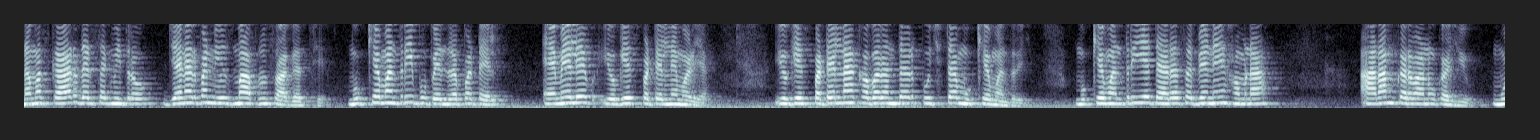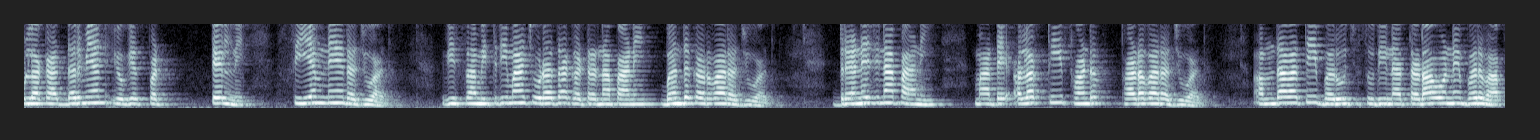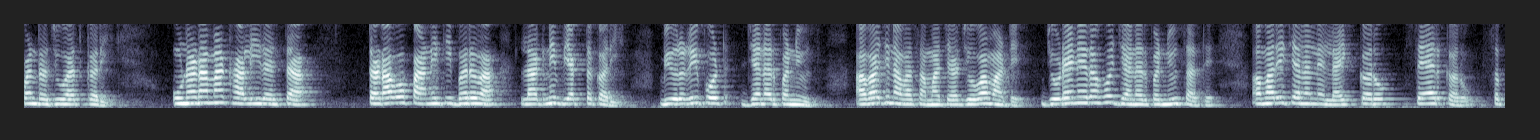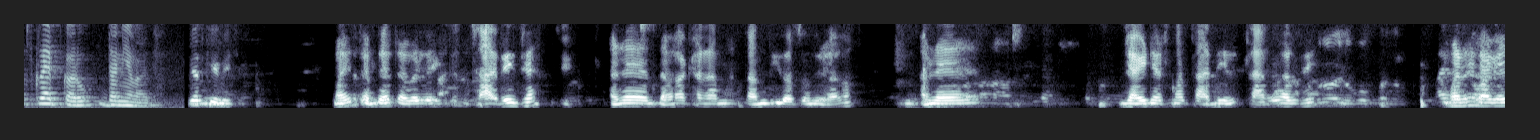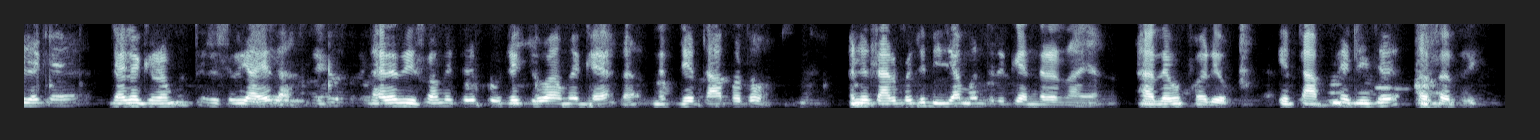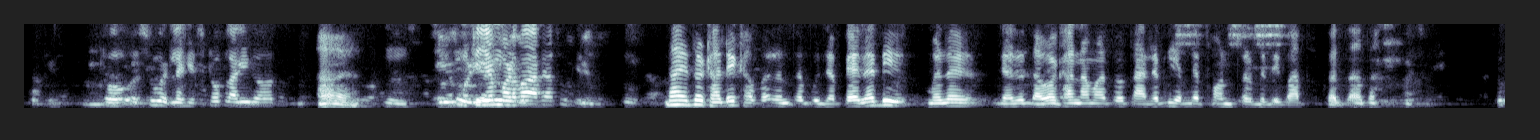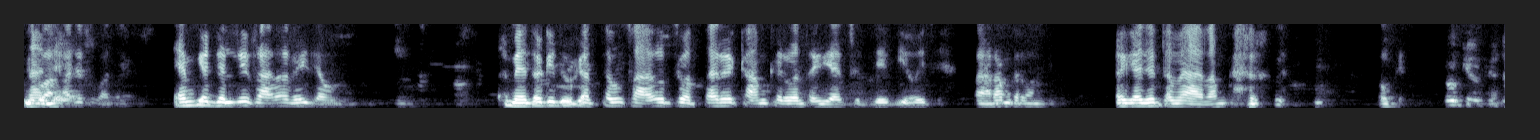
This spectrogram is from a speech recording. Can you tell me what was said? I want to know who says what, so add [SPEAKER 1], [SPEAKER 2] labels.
[SPEAKER 1] નમસ્કાર દર્શક મિત્રો જનઅર્પણ ન્યૂઝમાં આપનું સ્વાગત છે. મુખ્યમંત્રી ભૂપેન્દ્ર પટેલ એમએલએ યોગેશ પટેલને મળ્યા. યોગેશ પટેલના ખબર અંતર પૂછતા મુખ્યમંત્રી. મુખ્યમંત્રીએ ધારાસભ્યને હમણાં આરામ કરવાનું કહ્યું. મુલાકાત દરમિયાન યોગેશ પટેલની સીએમને રજૂઆત. વિશ્વામિત્રીમાં છોડાતા ગટરના પાણી બંધ કરવા રજૂઆત. ડ્રેનેજના પાણી માટે અલગથી ફંડ ફાળવવા રજૂઆત. અમદાવાદથી ભરૂચ સુધીના તળાવોને ભરવા પણ રજૂઆત કરી. ઉનાળામાં ખાલી રહેતા તળાવો પાણીથી ભરવા લાગણી વ્યક્ત કરી. બ્યુરો રિપોર્ટ જનરપન ન્યૂઝ. આવા જ નવા સમાચાર જોવા માટે જોડાઈને રહો જનરપન ન્યૂઝ સાથે. અમારી ચેનલને લાઇક કરો શેર કરો સબસ્ક્રાઇબ કરો. ધન્યવાદ.
[SPEAKER 2] મારી તબિયત હવે એકદમ સારી છે. અને દવાખાનામાં ત્રણ દિવસ રહ્યો અને ઝાયડસમાં સાદી સારવાર થઈ મને લાગે છે કે જ્યારે ગૃહમંત્રી શ્રી આવેલા ત્યારે વિશ્વામિત્ર પ્રોજેક્ટ જોવા અમે ગયા હતા જે તાપ હતો અને ત્યાર પછી બીજા મંત્રી કેન્દ્રના આવ્યા ત્યારે હું ફર્યો. એ તાપને લીધે અસર થઈ.
[SPEAKER 3] તો શું એટલે હિસ્ટોક લાગી ગયો હતો?
[SPEAKER 2] હા.
[SPEAKER 3] સીએમ મળવા આવ્યા શું?
[SPEAKER 2] ના એ તો ખાલી ખબર અંતર પૂજા. પહેલા બી મને જયારે દવાખાનામાં હતો ત્યારે બી એમને ફોન પર બધી વાતો કરતા હતા.
[SPEAKER 3] શું
[SPEAKER 2] ના,
[SPEAKER 3] કીધું?
[SPEAKER 2] ના.
[SPEAKER 3] આજે શું વાત છે?
[SPEAKER 2] એમ કે જલ્દી સારા થઈ જાવ મેં તો કીધું કે અત્યારે હું સારો છું અત્યારે કામ કરવા તૈયાર છું જે બી હોય તે.
[SPEAKER 3] આરામ કરવાનું
[SPEAKER 2] કે છે તમે આરામ કરો.
[SPEAKER 3] Okay okay.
